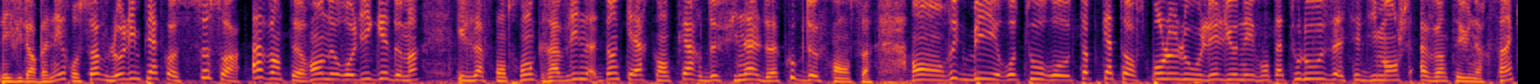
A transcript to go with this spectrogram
Les Villeurbanais reçoivent l'Olympiakos ce soir à 20h en Euroleague et demain ils affronteront Gravelines Dunkerque en quart de finale de la Coupe de France. En rugby, retour au top 14 pour le Loup. Les Lyonnais vont à Toulouse, c'est dimanche à 21h05.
